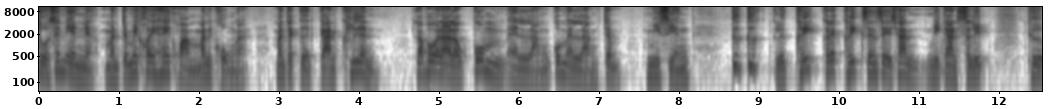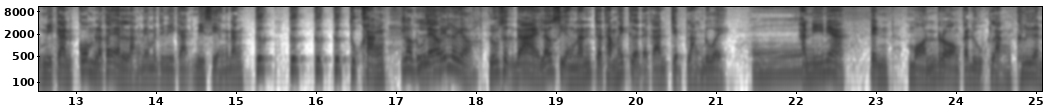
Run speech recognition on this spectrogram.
ตัวเส้นเอ็นเนี่ยมันจะไม่ค่อยให้ความมั่นคงแล้วมันจะเกิดการเคลื่อน แล้วพอเวลาเราก้มแอนหลัง ก้มแอนหลังจะมีเสียงกึกกึกหรือคลิกเขาเรียกคลิกเซนเซชันมีการสลิป คือมีการก้มแล้วก็แอนหลังเนี่ยมันจะมีการมีเสียงดังกึกกึกกึกกึกทุกครั้ง เรารู้สึแล้กวได้เลยเหรอ รู้สึกได้แล้วเสียงนั้นจะทำให้เกิดอาการเจ็บหลังด้วยโอ้อันนี้เนี่ยเป็นหมอนรองกระดูกหลังเคลื่อน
